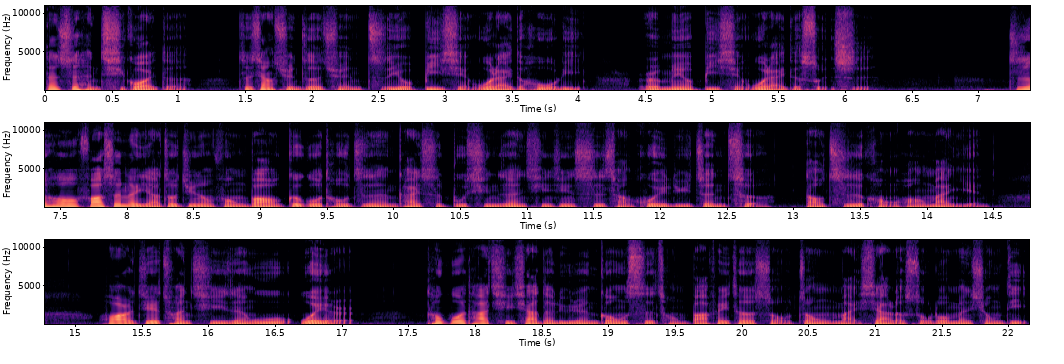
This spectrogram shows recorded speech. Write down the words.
但是很奇怪的，这项选择权只有避险未来的获利，而没有避险未来的损失。之后发生了亚洲金融风暴，各国投资人开始不信任新兴市场汇率政策，导致恐慌蔓延。华尔街传奇人物威尔透过他旗下的旅人公司，从巴菲特手中买下了所罗门兄弟，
